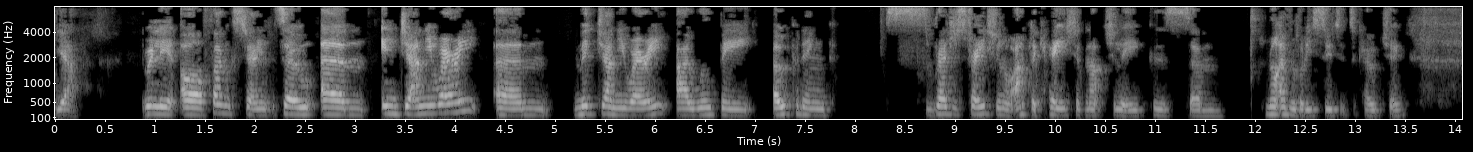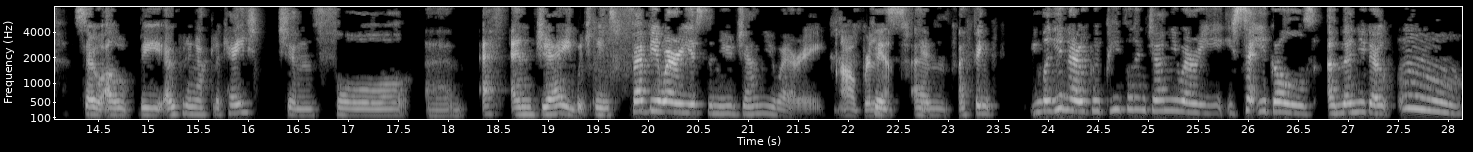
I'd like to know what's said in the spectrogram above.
yeah. Brilliant. Oh, thanks, Jane. So, um, in January, um, mid January, I will be opening s- registration or application actually, because um, not everybody's suited to coaching. So, I'll be opening application for um, FNJ, which means February is the new January. Oh, brilliant. Um, I think well, you know, with people in January, you set your goals and then you go, mm.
